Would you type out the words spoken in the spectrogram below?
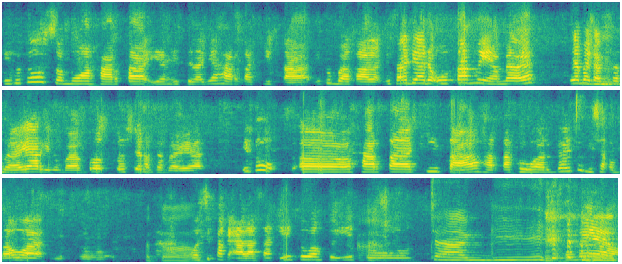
itu tuh semua harta yang istilahnya harta kita itu bakal misalnya dia ada utang nih ya Mel ya dia nggak hmm. bisa bayar gitu bangkrut terus dia nggak bisa bayar itu uh, harta kita harta keluarga itu bisa ke bawah gitu Betul. Gue sih pakai alasan itu waktu itu. Canggih. Mel.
